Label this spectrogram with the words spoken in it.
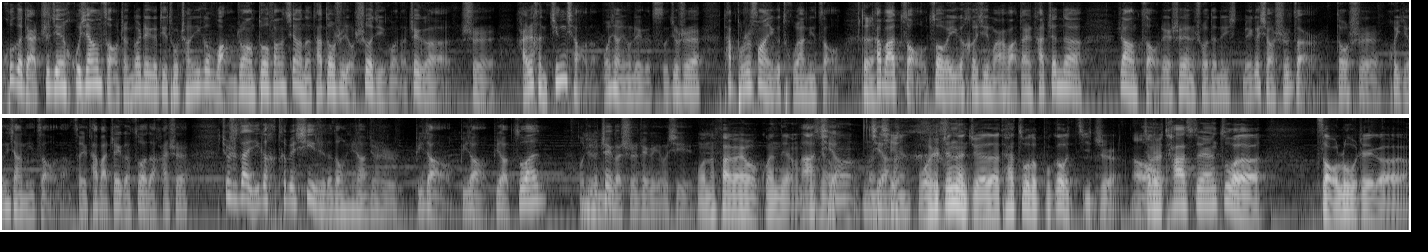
互个点之间互相走，整个这个地图成一个网状多方向的，它都是有设计过的，这个是还是很精巧的。我想用这个词，就是它不是放一个图让你走，对它把走作为一个核心玩法，但是它真的让走这个摄影说的那每个小石子儿都是会影响你走的，所以他把这个做的还是就是在一个特别细致的东西上，就是比较比较比较钻。我觉得这个是这个游戏我能发表一下我观点吗？啊，请不行吗，请我是真的觉得他做的不够极致。哦就是他虽然做了走路这个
